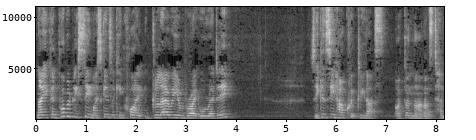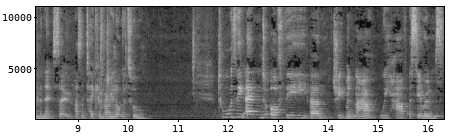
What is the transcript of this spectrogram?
Now you can probably see my skin's looking quite glowy and bright already. So you can see how quickly that's, I've done that, that's 10 minutes, so it hasn't taken very long at all. Towards the end of the um, treatment now, we have a serums.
